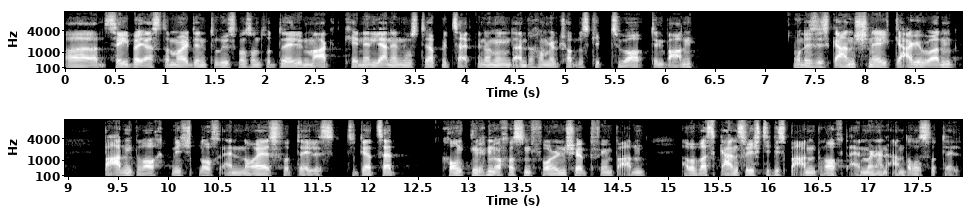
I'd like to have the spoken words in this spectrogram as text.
äh, selber erst einmal den Tourismus- und Hotelmarkt kennenlernen musste, habe mit Zeit genommen und einfach einmal geschaut, was gibt's überhaupt in Baden. Und es ist ganz schnell klar geworden, Baden braucht nicht noch ein neues Hotel. Es, zu der Zeit konnten wir noch aus dem Vollen schöpfen in Baden. Aber was ganz wichtig ist, Baden braucht einmal ein anderes Hotel.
